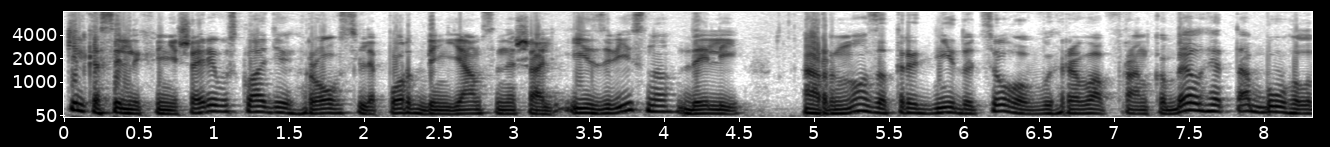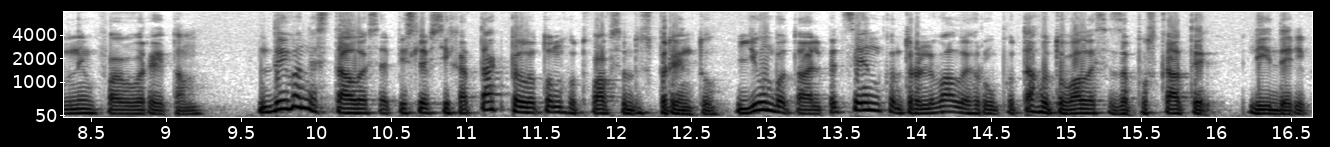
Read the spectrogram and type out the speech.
Кілька сильних фінішерів у складі Гровс, Ляпорт, Бін'ям, Сенешаль і, звісно, Делі. Арно за три дні до цього вигравав Франко Белге та був головним фаворитом. Дива не сталося. Після всіх атак пелотон готувався до спринту. Юмбо та Альпецин контролювали групу та готувалися запускати лідерів.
